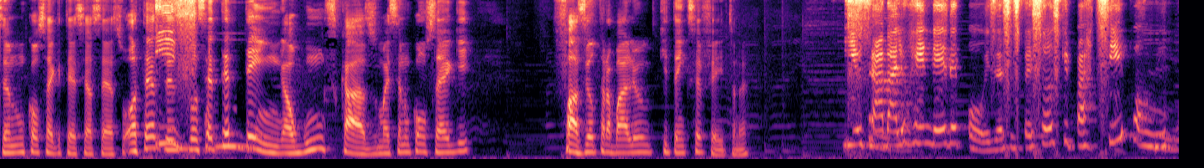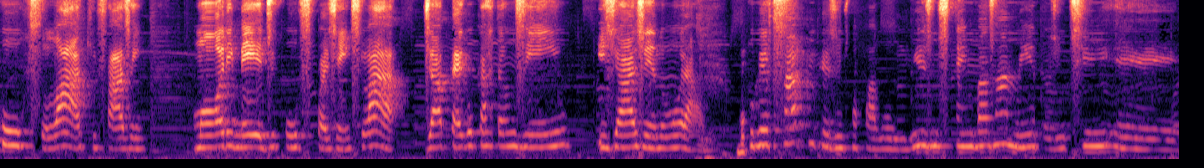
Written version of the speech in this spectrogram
você não consegue ter esse acesso. Ou até às Isso. vezes você até tem em alguns casos, mas você não consegue fazer o trabalho que tem que ser feito, né? E o trabalho render depois. Essas pessoas que participam do curso lá, que fazem uma hora e meia de curso com a gente lá, já pega o cartãozinho e já agenda o horário. Porque sabe o que a gente está falando ali? A gente tem embasamento, a gente é,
